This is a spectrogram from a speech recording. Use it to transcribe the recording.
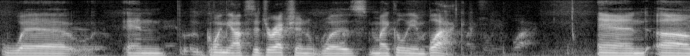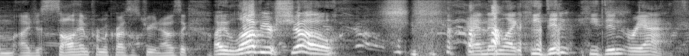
where and going the opposite direction was Michael Ian Black. And um, I just saw him from across the street, and I was like, "I love your show." and then like he didn't he didn't react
